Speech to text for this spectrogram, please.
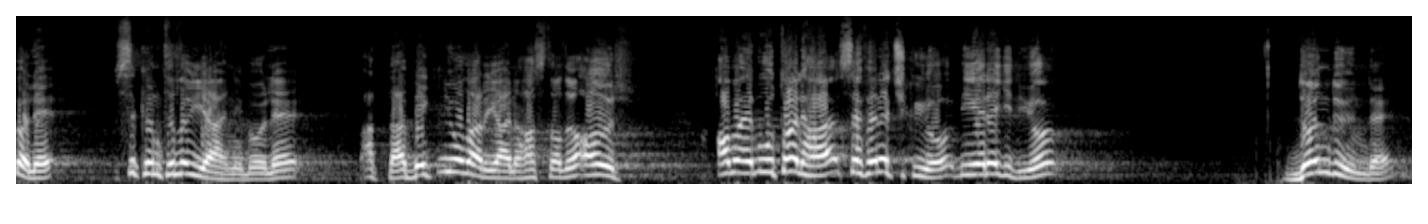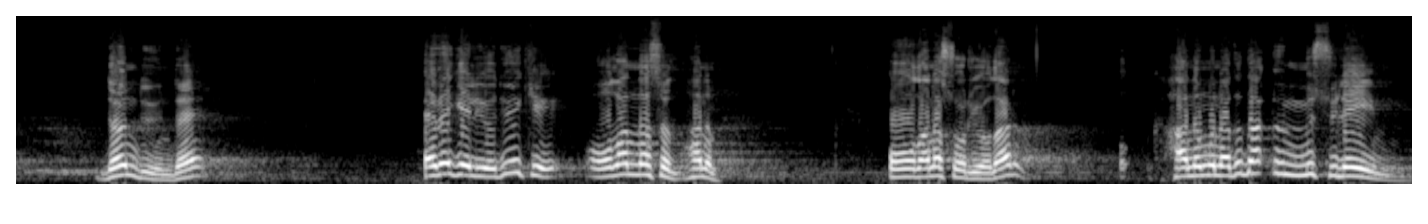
Böyle sıkıntılı yani böyle hatta bekliyorlar yani hastalığı ağır. Ama Ebu Talha sefere çıkıyor, bir yere gidiyor. Döndüğünde döndüğünde eve geliyor diyor ki oğlan nasıl hanım? Oğlana soruyorlar. Hanımın adı da Ümmü Süleym.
